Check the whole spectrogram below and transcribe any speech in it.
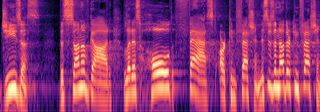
Jesus the Son of God, let us hold fast our confession. This is another confession.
